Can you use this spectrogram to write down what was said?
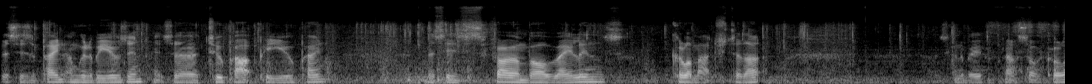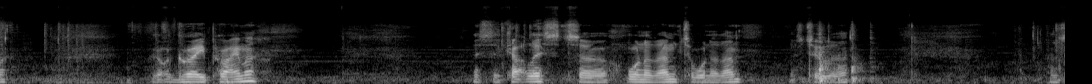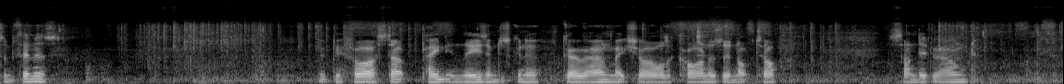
This is the paint I'm going to be using. It's a two-part PU paint. This is Ball railings, colour match to that. It's going to be that sort of colour. We've got a grey primer. This is a catalyst, so one of them to one of them. There's two there. And some thinners. But before I start painting these I'm just going to go around, make sure all the corners are knocked off sanded round,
